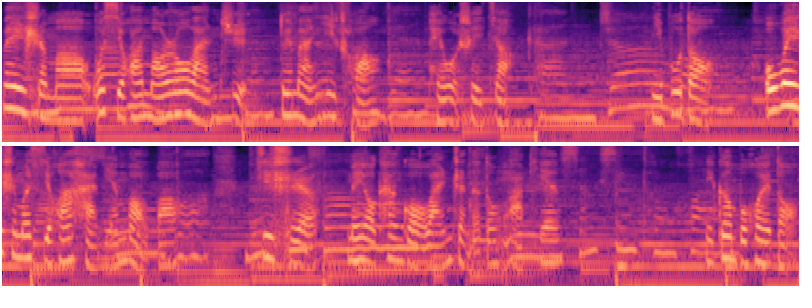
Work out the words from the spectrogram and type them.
为什么我喜欢毛绒玩具堆满一床陪我睡觉？你不懂我为什么喜欢海绵宝宝，即使没有看过完整的动画片。你更不会懂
